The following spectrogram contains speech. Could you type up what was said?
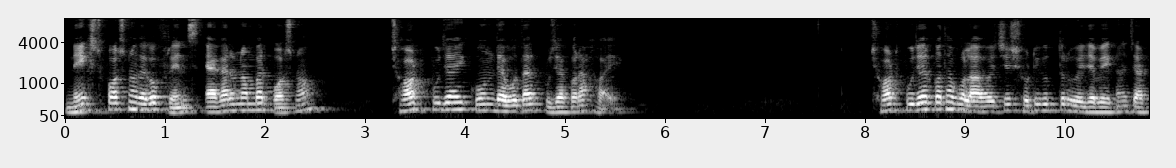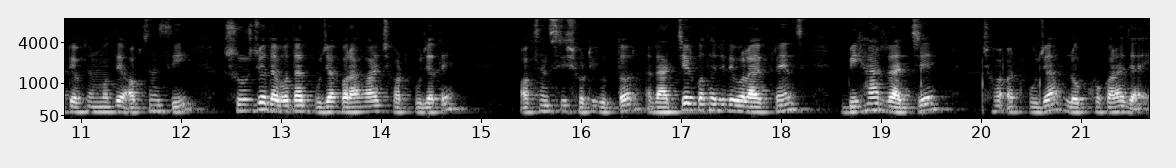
নেক্সট প্রশ্ন দেখো ফ্রেন্ডস এগারো নম্বর প্রশ্ন, ছট পূজায় কোন দেবতার পূজা করা হয়? ছট পূজার কথা বলা হয়েছে, সঠিক উত্তর হয়ে যাবে এখানে চারটি অপশনের মধ্যে। অপশন সি সূর্য দেবতার পূজা করা হয় ছট পূজাতে। অপশান সি সঠিক উত্তর। রাজ্যের কথা যদি বলা হয় ফ্রেন্ডস বিহার রাজ্যে ছট পূজা লক্ষ্য করা যায়।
